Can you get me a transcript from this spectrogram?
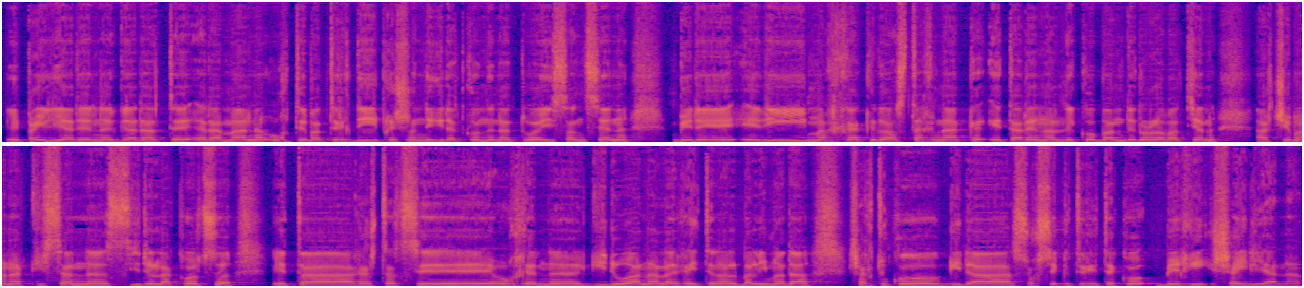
epailiaren ganat eraman. Urte bat erdi presondigirat kondenatua izan zen, bere eri markak edo aztarnak etaren aldeko banderola batean atxemanak izan zirelakotz eta arrastatze horren giroan, ala erraiten albalima da, sartuko gira zorzek eteriteko berri sailean.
